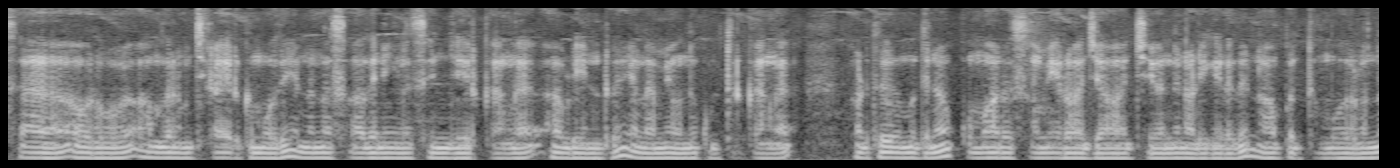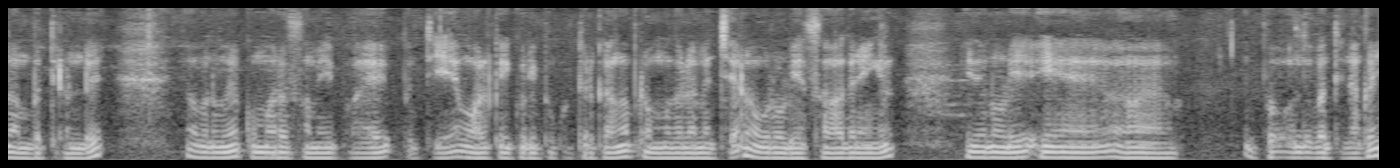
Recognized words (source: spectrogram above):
ச அவர் முதலமைச்சராக இருக்கும்போது என்னென்ன சாதனைகளை செஞ்சுருக்காங்க அப்படின்றது எல்லாமே வந்து கொடுத்துருக்காங்க. அடுத்தது பார்த்திங்கன்னா குமாரசாமி ராஜா ஆட்சி வந்து நடிக்கிறது நாற்பத்தொம்போதுலேருந்து ஐம்பத்தி ரெண்டு அப்புறமே குமாரசாமி பற்றிய வாழ்க்கை குறிப்பு கொடுத்துருக்காங்க. அப்புறம் முதலமைச்சர் அவருடைய சாதனைகள் இதனுடைய இப்போ வந்து பார்த்திங்கனாக்கா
